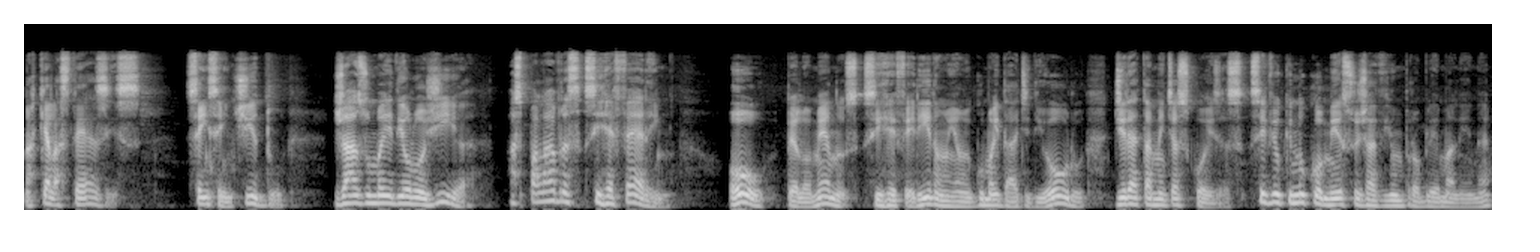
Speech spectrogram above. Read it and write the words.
naquelas teses, sem sentido, jaz uma ideologia as palavras se referem, ou, pelo menos, se referiram em alguma idade de ouro, diretamente às coisas. Você viu que no começo já havia um problema ali, né?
